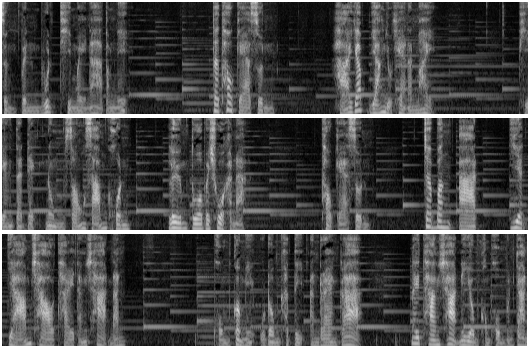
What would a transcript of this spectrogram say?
ซึ่งเป็นวุฒิที่ไม่น่าตำหนิ แต่เท่าแก่ซุน หายับยั้งอยู่แค่นั้นไม่ พียงแต่เด็กหนุ่มสองสามคน ลืมตัวไปชั่วขณะ เท่าแก่ซุน จะบังอาจเหยียดหยามชาวไทยทั้งชาตินั้น ผมก็มีอุดมคติอันแรงกล้า ในทางชาตินิยมของผมเหมือนกัน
